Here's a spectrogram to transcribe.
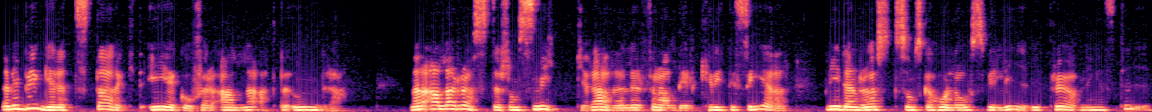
När vi bygger ett starkt ego för alla att beundra, när alla röster som smickrar eller för all del kritiserar blir den röst som ska hålla oss vid liv i prövningens tid.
